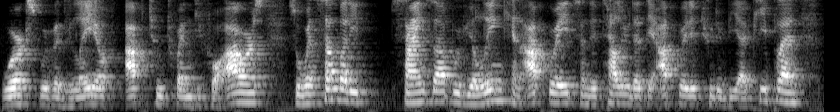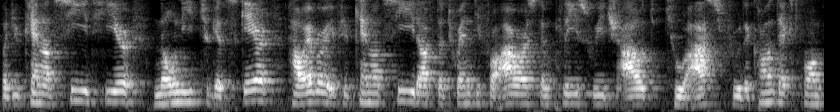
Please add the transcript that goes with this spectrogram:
works with a delay of up to 24 hours. So when somebody signs up with your link and upgrades and they tell you that they upgraded to the VIP plan, but you cannot see it here. No need to get scared. However, if you cannot see it after 24 hours, then please reach out to us through the contact form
